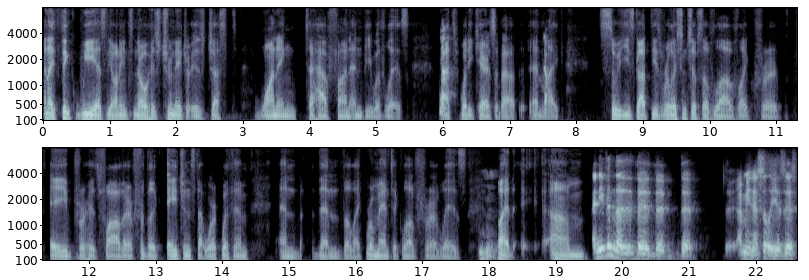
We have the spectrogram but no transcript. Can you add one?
and i think we as the audience know his true nature is just wanting to have fun and be with Liz. Yeah. That's what he cares about. And Yeah. like so he's got these relationships of love, like for Abe, for his father, for the agents that work with him, and then the like romantic love for Liz. Mhm. But um and even the the the the I mean, as silly as this,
